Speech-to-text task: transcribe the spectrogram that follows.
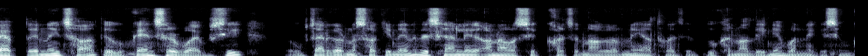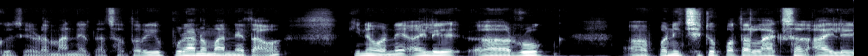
व्याप्त नै छ त्यो क्यान्सर भएपछि उपचार गर्न सकिँदैन त्यस कारणले अनावश्यक खर्च नगर्ने अथवा चाहिँ दुःख नदिने भन्ने किसिमको चाहिँ एउटा मान्यता छ। तर यो पुरानो मान्यता हो किनभने अहिले रोग पनि छिटो पत्ता लाग्छ। अहिले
